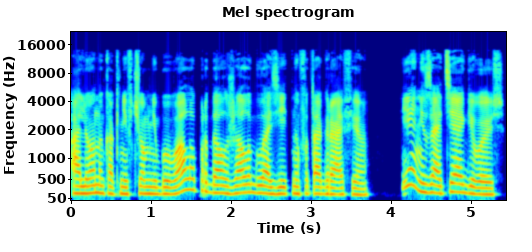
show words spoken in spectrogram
Алена, как ни в чем не бывало, продолжала глазеть на фотографию. «Я не затягиваюсь».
